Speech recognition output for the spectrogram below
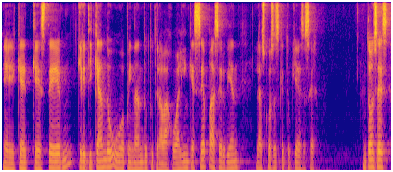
eh, que, que, esté criticando u opinando tu trabajo, alguien que sepa hacer bien las cosas que tú quieres hacer. Entonces,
